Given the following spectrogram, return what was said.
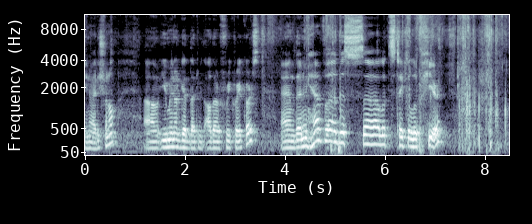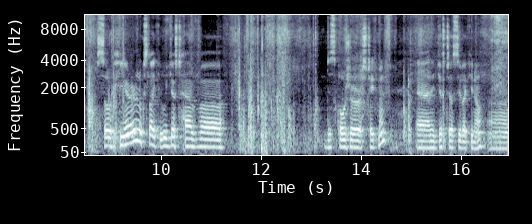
you know additional. You may not get that with other free credit cards. And then we have uh, this uh, let's take a look here. So here looks like we just have a disclosure statement and it just tells you like you know uh,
